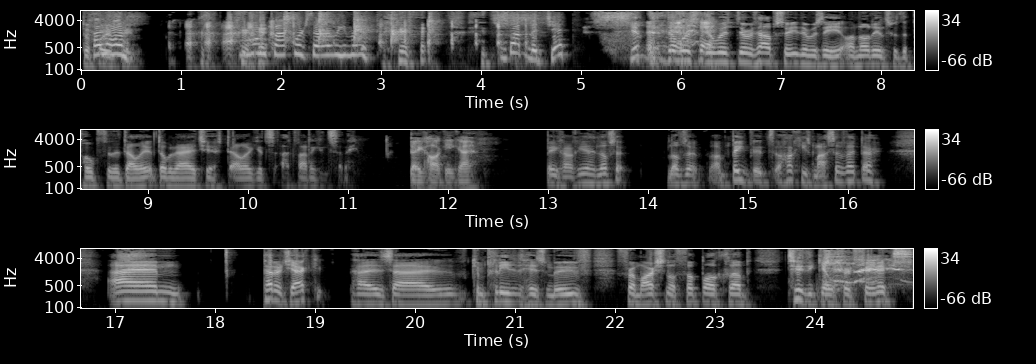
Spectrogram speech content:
before Hang on. we- Going backwards there a wee minute. Is that legit? Yep, there was there was there was absolutely there was a, an audience with the Pope for the dele- WIHF delegates at Vatican City. Big hockey guy. Big hockey, yeah, loves it, loves it. Big it's, hockey's massive out there. Um, Petr Cech has uh, completed his move from Arsenal Football Club to the Guildford Phoenix.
